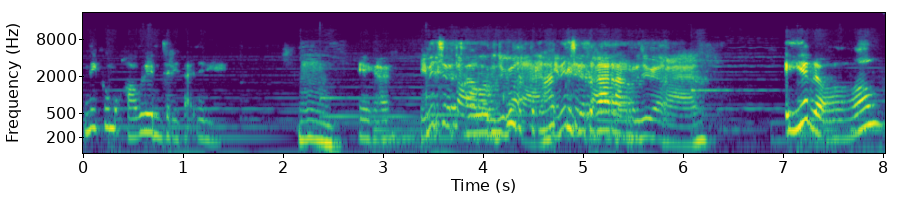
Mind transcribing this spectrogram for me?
ini gue mau kawin ceritanya nih Hmm. ya kan Ini cerita horor juga kan? Ini cerita horor juga kan? iya dong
